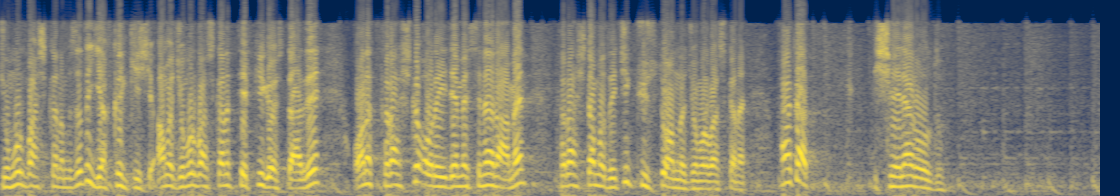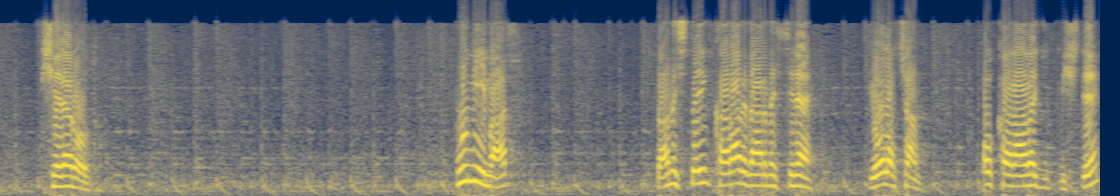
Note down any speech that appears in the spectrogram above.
Cumhurbaşkanımıza da yakın kişi. Ama Cumhurbaşkanı tepki gösterdi. Ona tıraşlı orayı demesine rağmen tıraşlamadığı için küstü onunla Cumhurbaşkanı. Fakat bir şeyler oldu. Bir şeyler oldu. Bu mimar Danıştay'ın karar vermesine yol açan o karara gitmişti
